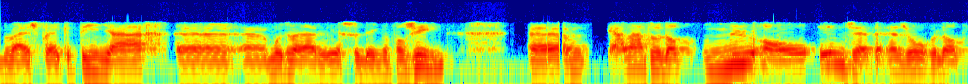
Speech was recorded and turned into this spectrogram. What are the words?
wijze van spreken, tien jaar uh, uh, moeten we daar de eerste dingen van zien. Um, ja, laten we dat nu al inzetten en zorgen dat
